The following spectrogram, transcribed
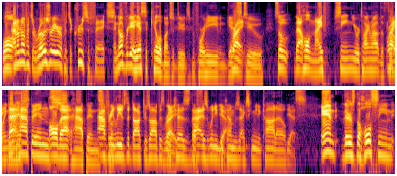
Well, I don't know if it's a rosary or if it's a crucifix. And don't forget, he has to kill a bunch of dudes before he even gets Right. to. So that whole knife scene you were talking about, the throwing right, that knives, happens. All that happens after he from- leaves the doctor's office Right. because that Bef- is when he yeah. becomes excommunicado. Yes, and there's the whole scene.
